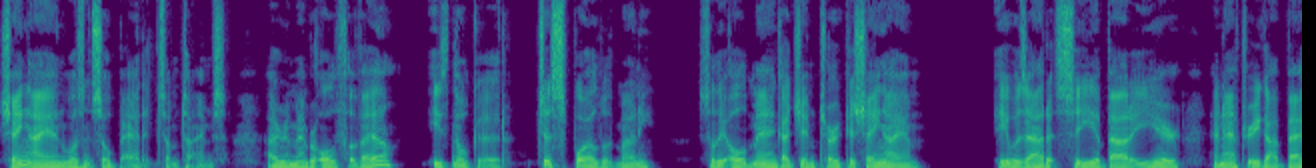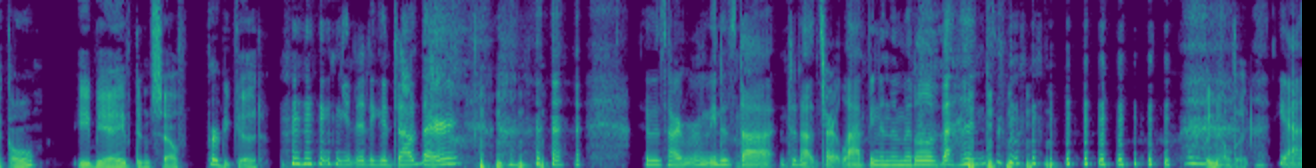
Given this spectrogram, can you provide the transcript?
Shanghaian wasn't so bad at sometimes. I remember old Flavel, he's no good, just spoiled with money. So the old man got Jim Turk to Shanghai him. He was out at sea about a year, and after he got back home, he behaved himself pretty good. You did a good job there. it was hard for me to stop to not start laughing in the middle of that. We nailed it. yeah.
